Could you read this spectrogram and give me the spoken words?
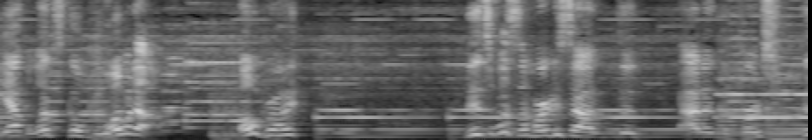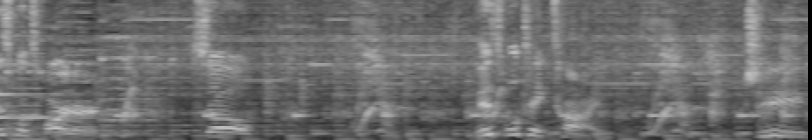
Yeah, but let's go blow it up. Alright. This was the hardest out of the out of the first this one's harder. So this will take time. Gee.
